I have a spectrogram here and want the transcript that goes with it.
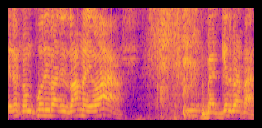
এরকম পরিবারে জামাই হওয়া ভাগ্যের ব্যাপার।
